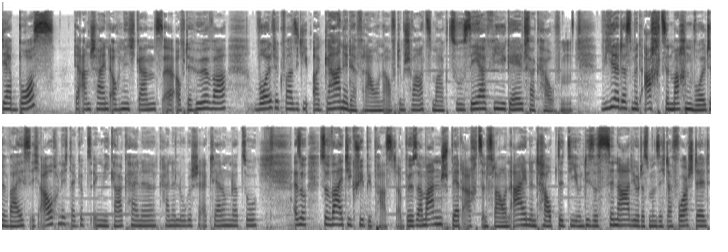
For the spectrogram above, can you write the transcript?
Der Boss der anscheinend auch nicht ganz äh, auf der Höhe war, wollte quasi die Organe der Frauen auf dem Schwarzmarkt zu sehr viel Geld verkaufen. Wie er das mit 18 machen wollte, weiß ich auch nicht. Da gibt's irgendwie gar keine, keine logische Erklärung dazu. Also soweit die Creepypasta. Böser Mann sperrt 18 Frauen ein, enthauptet die und dieses Szenario, das man sich da vorstellt,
